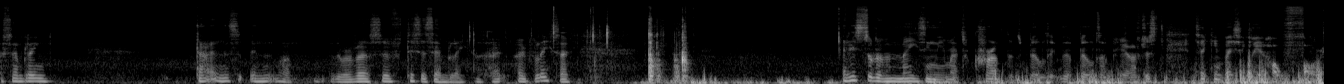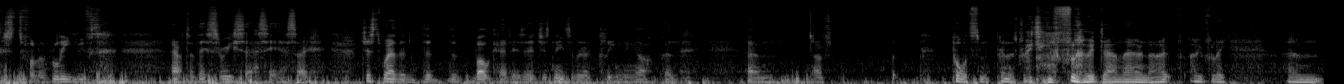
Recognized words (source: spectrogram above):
assembling that in, this, in well, the reverse of disassembly, hopefully. So it is sort of amazing the amount of crud that's building that builds up here. I've just taken basically a whole forest full of leaves out of this recess here. So just where the, the, the bulkhead is, it just needs a bit of cleaning up, and um, I've poured some penetrating fluid down there, and I hope, hopefully um,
